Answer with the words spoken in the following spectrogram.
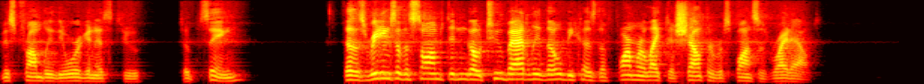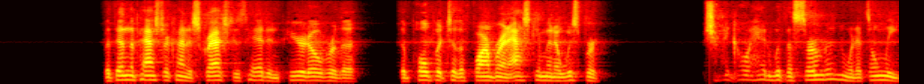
Miss Trombley, the organist, to, to sing. The readings of the Psalms didn't go too badly, though, because the farmer liked to shout the responses right out. But then the pastor kind of scratched his head and peered over the, the pulpit to the farmer and asked him in a whisper, Should I go ahead with the sermon when it's only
